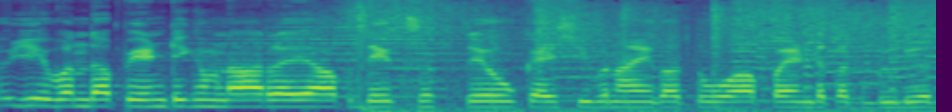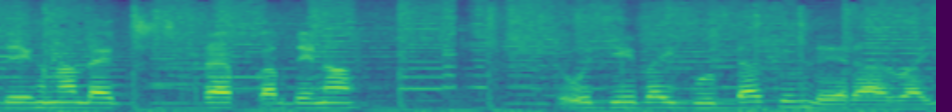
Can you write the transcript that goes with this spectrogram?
तो ये बंदा पेंटिंग बना रहा है, आप देख सकते हो कैसी बनाएगा। तो आप एंड तक वीडियो देखना लाइक सब्सक्राइब कर देना। तो ये भाई, गुड्डा क्यों ले रहा है भाई?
